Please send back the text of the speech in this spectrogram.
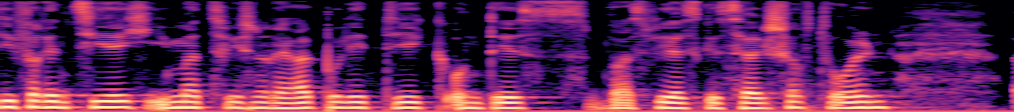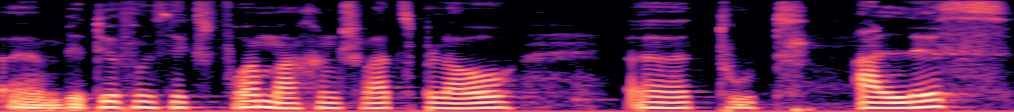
differenziere ich immer zwischen Realpolitik und das, was wir als Gesellschaft wollen. Äh, wir dürfen uns nichts vormachen. Schwarz-Blau tut alles,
